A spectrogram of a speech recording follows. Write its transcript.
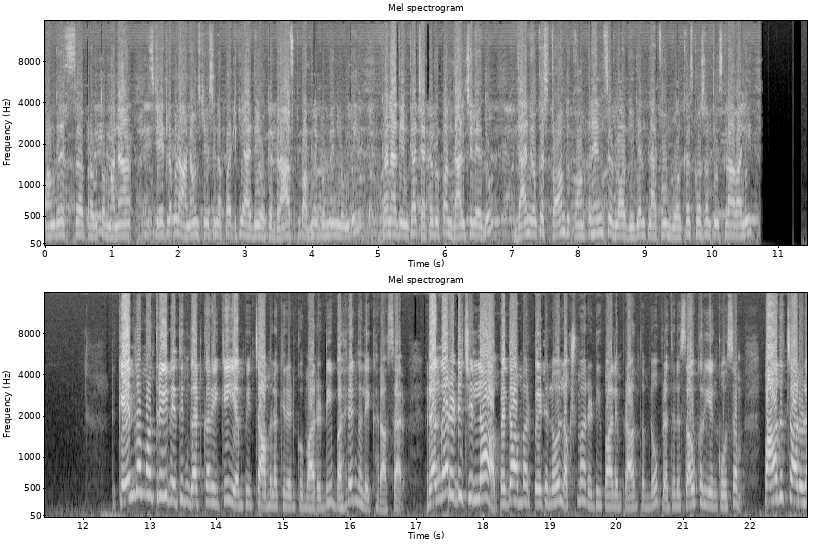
కాంగ్రెస్ uh, ప్రభుత్వం మన స్టేట్లో కూడా అనౌన్స్ చేసినప్పటికీ అది ఒక డ్రాఫ్ట్ పబ్లిక్ డొమైన్లో ఉంది. కానీ అది ఇంకా చట్టరూపం దాల్చలేదు. దాన్ని ఒక strong comprehensive law gig and platform workers కోసం తీసుకురావాలి. కేంద్ర మంత్రి నితిన్ గడ్కరీకి ఎంపీ చామల కిరణ్ కుమార్ రెడ్డి బహిరంగ లేఖ రాశారు. రంగారెడ్డి జిల్లా పెద్ద అంబర్పేటలో లక్ష్మారెడ్డిపాలెం ప్రాంతంలో ప్రజల సౌకర్యం కోసం పాదచారుల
